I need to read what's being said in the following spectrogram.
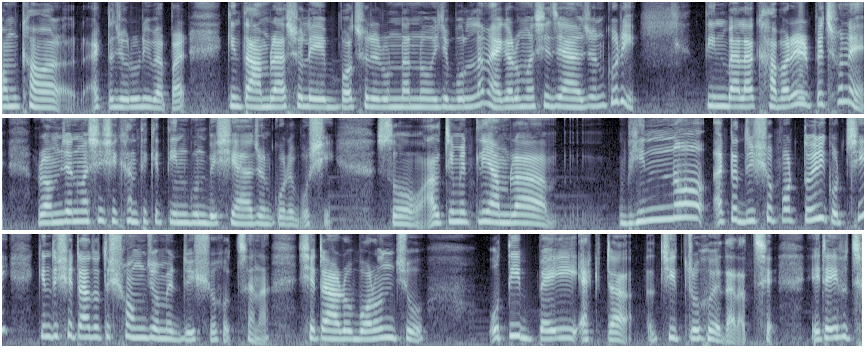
কম খাওয়া একটা জরুরি ব্যাপার। কিন্তু আমরা আসলে বছরের অন্যান্য ওই যে বললাম, এগারো মাসে যে আয়োজন করি, তিন বেলা খাবারের পেছনে রমজান মাসে সেখান থেকে তিন গুণ বেশি আয়োজন করে বসি। সো আলটিমেটলি আমরা ভিন্ন একটা দৃশ্যপট তৈরি করছি, কিন্তু সেটা আদতে সংযমের দৃশ্য হচ্ছে না। সেটা আরও বরঞ্চ অতি ব্যয়ী একটা চিত্র হয়ে দাঁড়াচ্ছে। এটাই হচ্ছে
